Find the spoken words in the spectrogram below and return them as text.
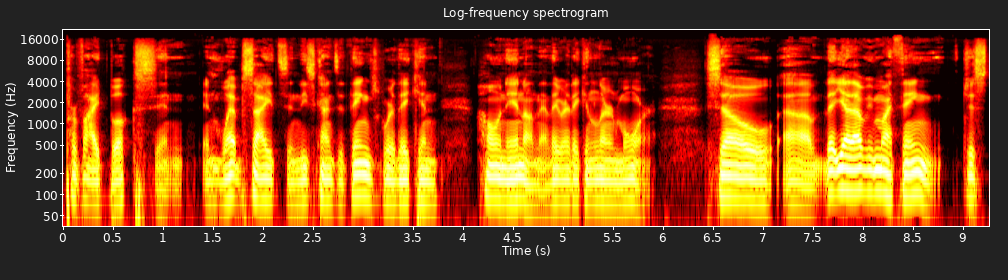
provide books and, and websites and these kinds of things where they can hone in on that, where they can learn more. So um, that yeah, that would be my thing. Just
